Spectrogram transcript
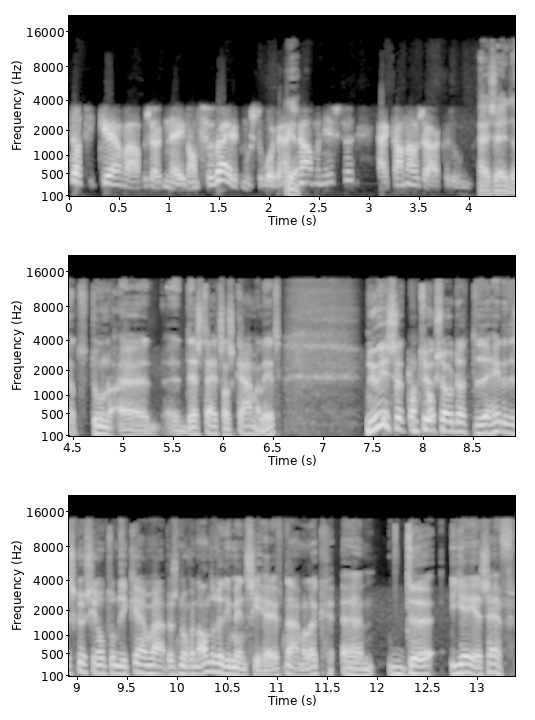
dat die kernwapens uit Nederland verwijderd moesten worden. Hij is nou minister, hij kan nou zaken doen. Hij zei dat toen uh, destijds als Kamerlid. Nu is het natuurlijk zo dat de hele discussie rondom die kernwapens nog een andere dimensie heeft, namelijk uh, de JSF.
